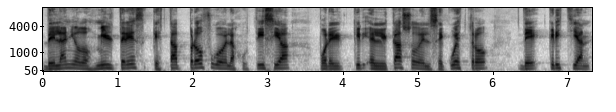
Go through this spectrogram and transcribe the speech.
del año 2003, que está prófugo de la justicia por el, caso del secuestro de Christian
